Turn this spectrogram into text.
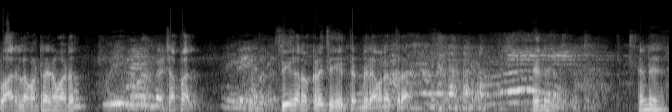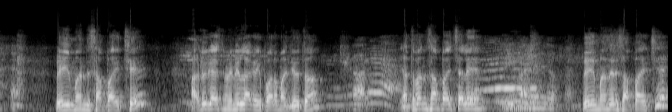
వారిలో ఒంటరైన వాడు? చెప్పాలి. శ్రీగారు ఒక్కడే చేయెత్తాడు మీరు ఎవరెత్తరా ఏంటి? ఏంటి? వెయ్యి మంది సంపాదించి అడుగేసిన వెన్నీలాగా అయిపోవాలి మన జీవితం? ఎంతమంది సంపాదించాలి? వెయ్యి మందిని సంపాదించి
